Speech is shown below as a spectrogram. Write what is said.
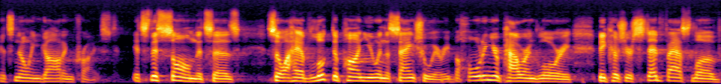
It's knowing God in Christ. It's this psalm that says, So I have looked upon you in the sanctuary, beholding your power and glory, because your steadfast love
